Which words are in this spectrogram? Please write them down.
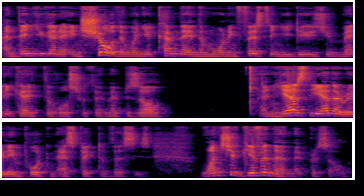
and then you're going to ensure that when you come there in the morning, first thing you do is you medicate the horse with omeprazole. And here's the other really important aspect of this is once you've given the omeprazole,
